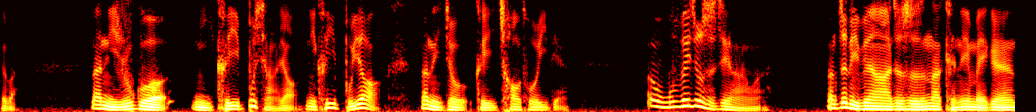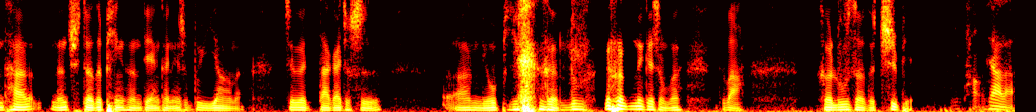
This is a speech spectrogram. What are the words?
对吧？那你如果你可以不想要，你可以不要，那你就可以超脱一点。那无非就是这样嘛。那这里边啊，就是那肯定每个人他能取得的平衡点肯定是不一样的。这个大概就是啊、牛逼和 路那个什么，对吧？和 loser 的区别。你躺下了，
